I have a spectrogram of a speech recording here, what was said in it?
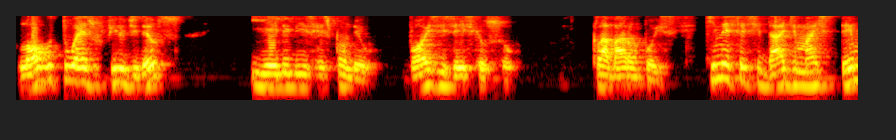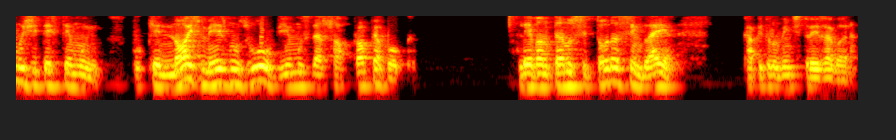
Logo tu és o Filho de Deus? E ele lhes respondeu: Vós dizeis que eu sou. Clamaram, pois: Que necessidade mais temos de testemunho? Porque nós mesmos o ouvimos da sua própria boca. Levantando-se toda a assembleia, capítulo 23 agora.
